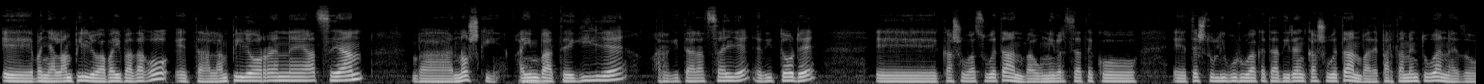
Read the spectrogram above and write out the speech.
e, baina lanpiloa bai badago, eta lanpilo horren atzean, ba, noski, hainbat egile, argitaratzaile, editore, e, kasu batzuetan, ba, unibertsitateko e, testu liburuak eta diren kasuetan, ba, departamentuen edo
